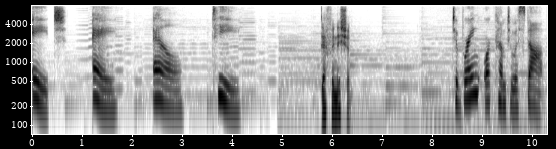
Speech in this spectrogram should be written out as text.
H A L T Definition To bring or come to a stop,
